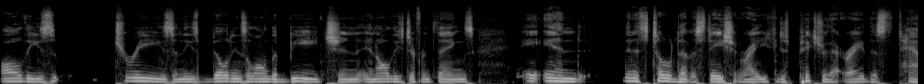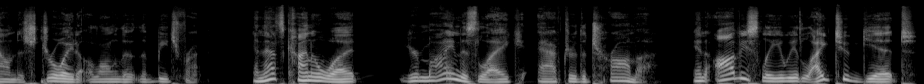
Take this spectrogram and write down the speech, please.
all these trees and these buildings along the beach and, and all these different things. And then it's total devastation, right? You can just picture that, right? This town destroyed along the, the beachfront. And that's kind of what your mind is like after the trauma. And obviously, we'd like to get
